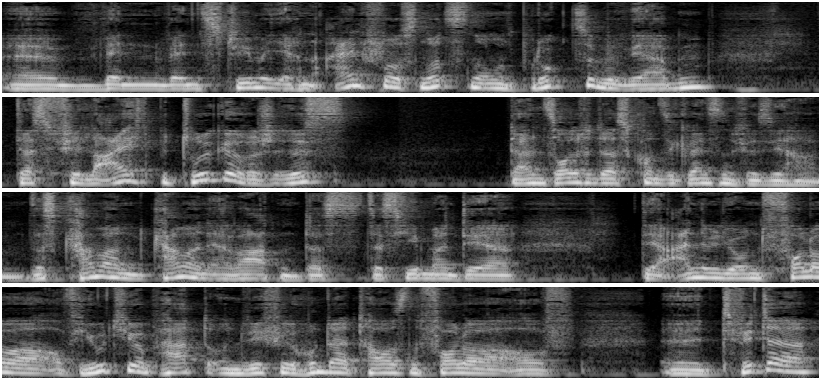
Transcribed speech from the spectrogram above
äh, wenn, wenn Streamer ihren Einfluss nutzen, um ein Produkt zu bewerben, das vielleicht betrügerisch ist, dann sollte das Konsequenzen für sie haben. Das kann man, kann man erwarten, dass, dass jemand, der, der eine Million Follower auf YouTube hat und wie viel hunderttausend Follower auf äh, Twitter,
